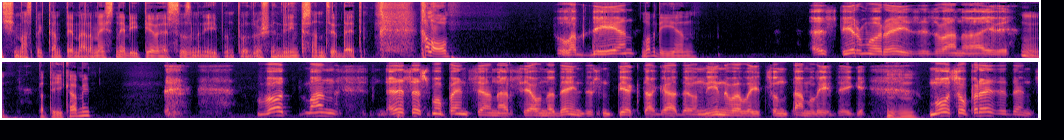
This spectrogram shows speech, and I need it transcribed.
Šim aspektam, piemēram, es nebiju pievērsis uzmanību, un to droši vien ir interesanti dzirdēt. Halo! Labdien! Labdien! Es pirmo reizi zvanu Aivi. Hmm, patīkami! Vot man, es esmu pensionārs jau no 95. gada un invalīds un tam līdzīgi. Mm -hmm. Mūsu prezidents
